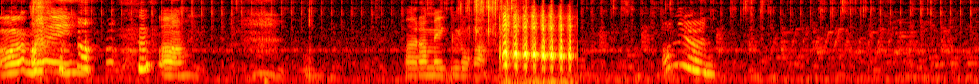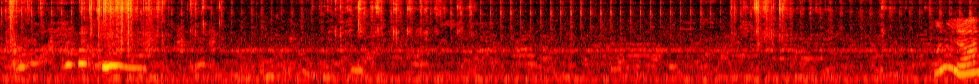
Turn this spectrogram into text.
Oh, bay. oh. Para may clue ka. Ano yun? Ano yun?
